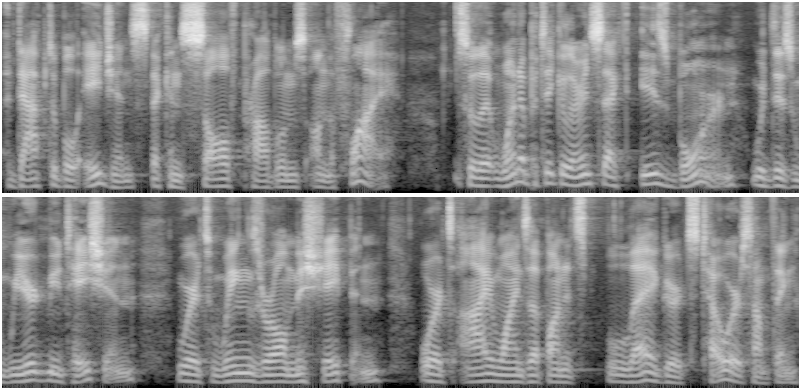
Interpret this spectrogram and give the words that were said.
adaptable agents that can solve problems on the fly. So that when a particular insect is born with this weird mutation where its wings are all misshapen or its eye winds up on its leg or its toe or something,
